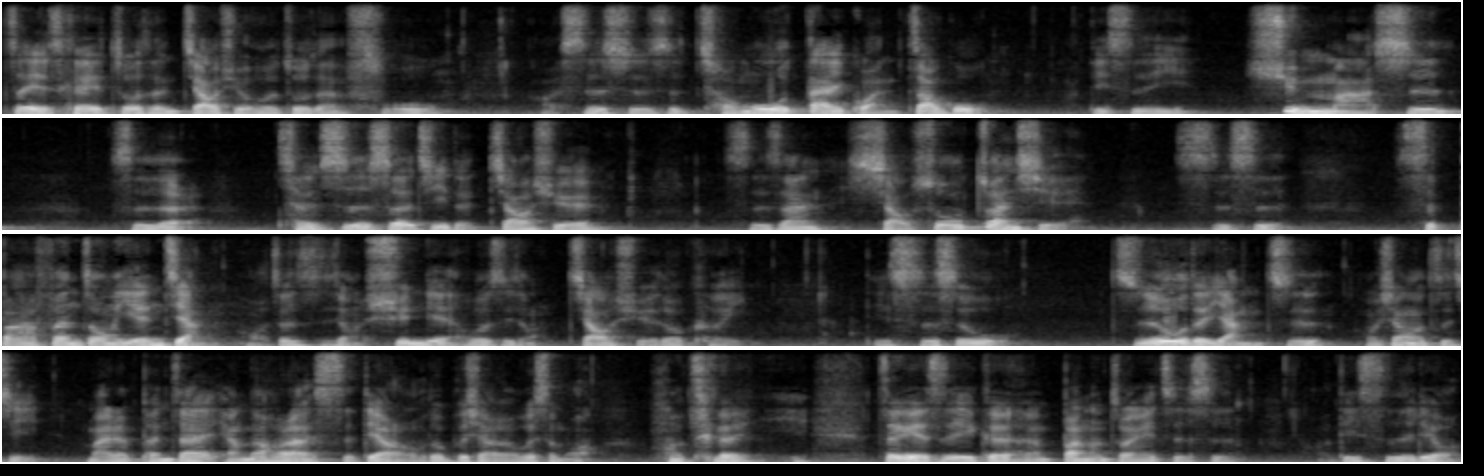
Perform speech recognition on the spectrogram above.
这也是可以做成教学或做成服务。啊，四十是宠物代管照顾。第四一驯马师，四二城市设计的教学，四三小说撰写，四四十八分钟演讲。哦，这是一种训练或者是一种教学都可以。第四十五植物的养殖，我像我自己买了盆栽养到后来死掉了，我都不晓得为什么。哦，这个这个也是一个很棒的专业知识。第四十六，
